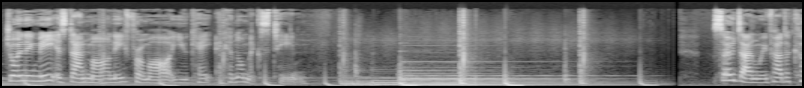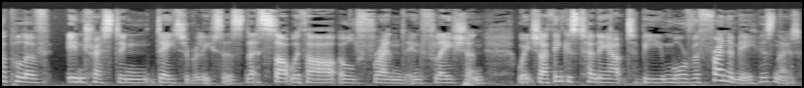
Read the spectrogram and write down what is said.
Joining me is Dan Marney from our UK economics team. So, Dan, we've had a couple of interesting data releases. Let's start with our old friend inflation, which I think is turning out to be more of a frenemy, isn't it?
